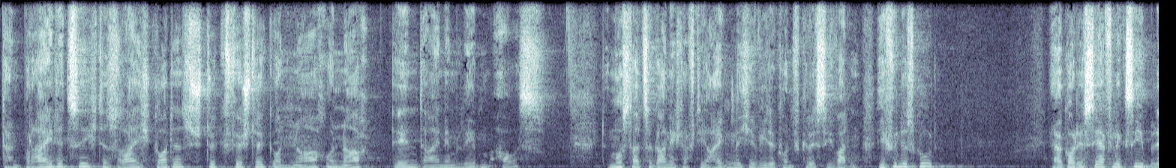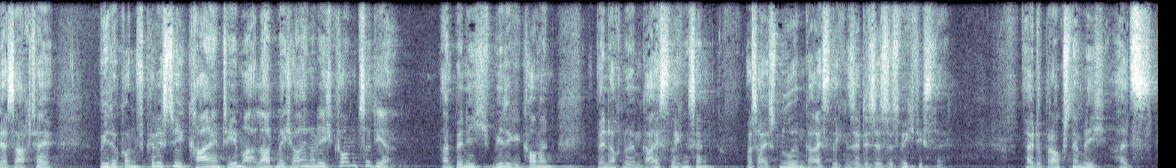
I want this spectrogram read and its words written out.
dann breitet sich das Reich Gottes Stück für Stück und nach und nach in deinem Leben aus. Du musst also gar nicht auf die eigentliche Wiederkunft Christi warten. Ich finde es gut. Ja, Gott ist sehr flexibel. Er sagt, hey, Wiederkunft Christi, kein Thema. Lad mich ein und ich komme zu dir. Dann bin ich wiedergekommen, wenn auch nur im geistlichen Sinn. Was heißt nur im geistlichen Sinn? Das ist das Wichtigste. Ja, du brauchst nämlich als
